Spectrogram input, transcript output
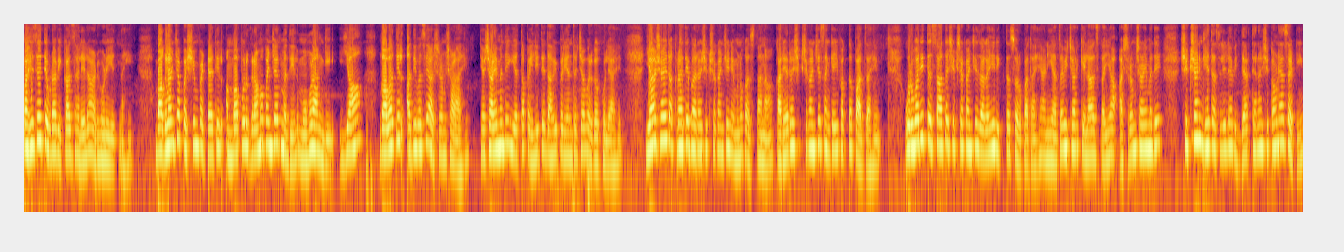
पाहिजे तेवढा विकास झालेला आढळून येत नाही. बागलांच्या पश्चिम पट्ट्यातील अंबापूर ग्रामपंचायतमधील मोहळांगी या गावातील आदिवासी आश्रमशाळा आहे. या शाळेमध्ये इयत्ता पहिली ते दहावीपर्यंतच्या वर्गखोल्या आहेत. या शाळेत अकरा ते बारा शिक्षकांची नेमणूक असताना कार्यरत शिक्षकांची संख्या ही फक्त पाच आहे. उर्वरित सात शिक्षकांची जागा ही रिक्त स्वरूपात आहे आणि याचा विचार केला असता या आश्रमशाळेमध्ये शिक्षण घेत असलेल्या विद्यार्थ्यांना शिकवण्यासाठी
